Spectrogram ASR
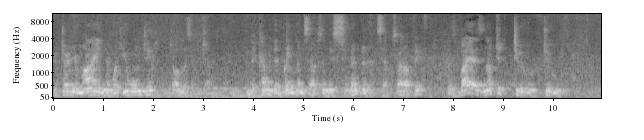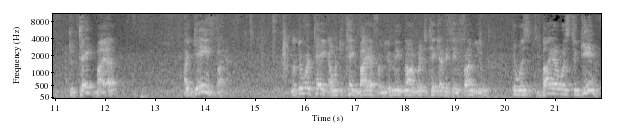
Return your mind and what you wanted to Allah. And they come and they bring themselves and they surrender themselves, Ya Rabbi. Because bayah is not to, to, to, to take bayah, I gave bayah. Not the word take, I want to take bayah from you. It means no, I'm going to take everything from you. It was bayah was to give.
